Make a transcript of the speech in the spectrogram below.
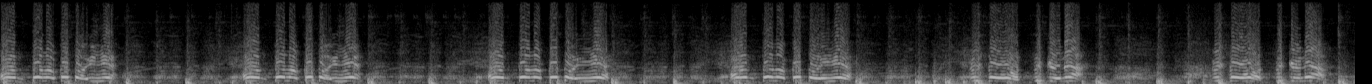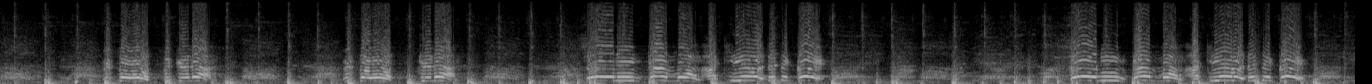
本当のこと言え。本当のこと言え。本当のこと言え。本当のこと言え。嘘をつくな。嘘をつくな。嘘をつくな。嘘をつくな。証人関門秋恵は出てこい。証人関門秋恵は出てこい。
